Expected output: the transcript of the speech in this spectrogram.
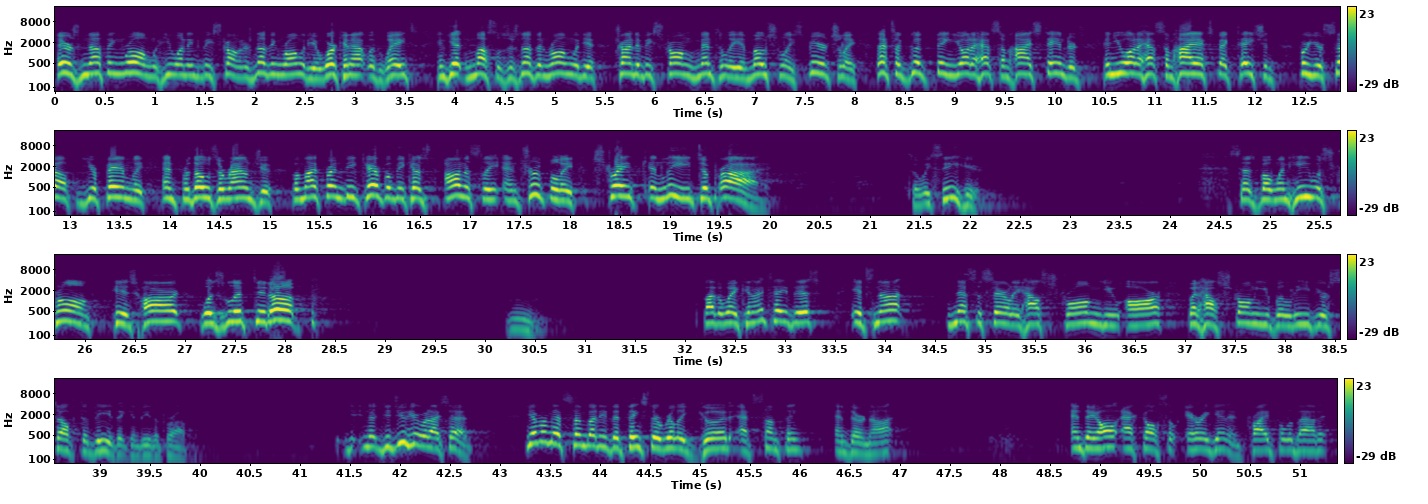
There's nothing wrong with you wanting to be strong. There's nothing wrong with you working out with weights and getting muscles. There's nothing wrong with you trying to be strong mentally, emotionally, spiritually. That's a good thing. You ought to have some high standards and you ought to have some high expectations for yourself, your family, and for those around you. But my friend, be careful because honestly and truthfully, strength can lead to pride. So we see here says, But when he was strong, his heart was lifted up. Mm. By the way, can I tell you this? It's not necessarily how strong you are, but how strong you believe yourself to be that can be the problem. Did you hear what I said? You ever met somebody that thinks they're really good at something and they're not? And they all act also arrogant and prideful about it?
